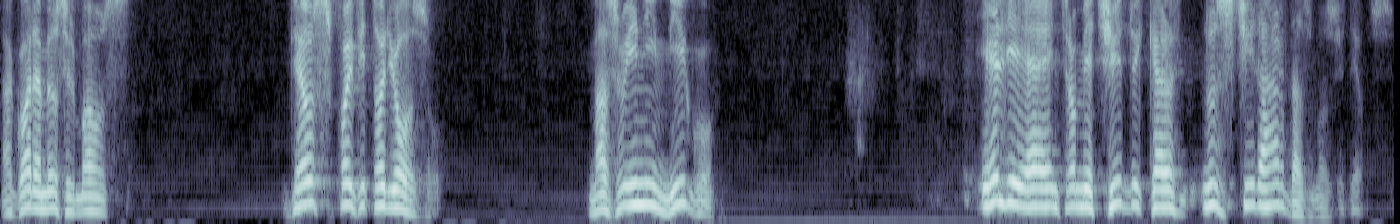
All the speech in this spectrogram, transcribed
Agora, meus irmãos, Deus foi vitorioso, mas o inimigo ele é intrometido e quer nos tirar das mãos de Deus.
